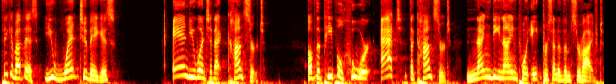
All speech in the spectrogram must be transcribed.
think about this. You went to Vegas and you went to that concert. Of the people who were at the concert, 99.8% of them survived.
